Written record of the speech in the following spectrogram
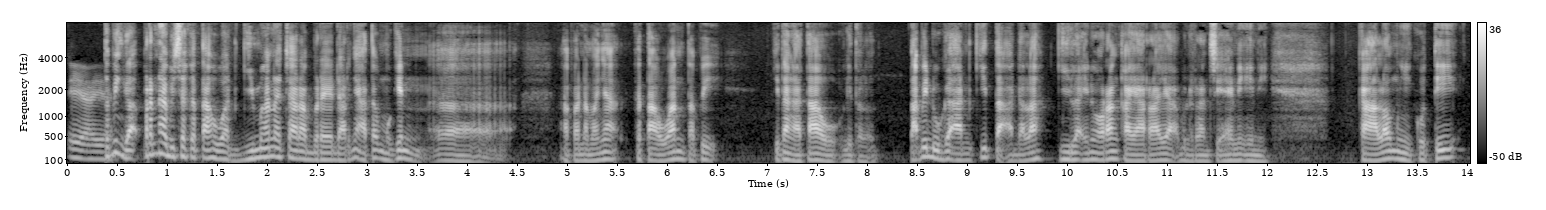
iya, iya. tapi nggak pernah bisa ketahuan gimana cara beredarnya atau mungkin eh, apa namanya ketahuan tapi kita nggak tahu gitu loh. Tapi dugaan kita adalah gila ini orang kaya raya beneran si Eni ini. Kalau mengikuti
